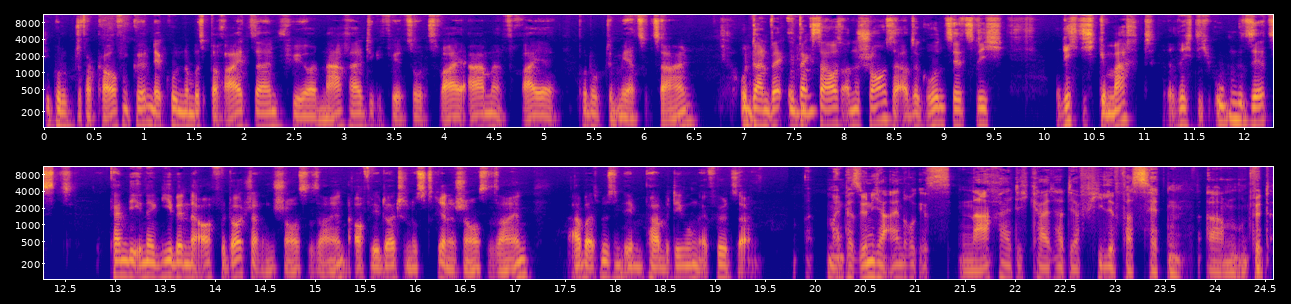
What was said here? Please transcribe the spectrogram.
die Produkte verkaufen können. Der Kunde muss bereit sein, für nachhaltige, für CO2-arme, freie Produkte mehr zu zahlen. Und dann mhm. wächst daraus eine Chance. Also grundsätzlich richtig gemacht, richtig umgesetzt, kann die Energiewende auch für Deutschland eine Chance sein, auch für die deutsche Industrie eine Chance sein. Aber es müssen eben ein paar Bedingungen erfüllt sein. Mein persönlicher Eindruck ist, Nachhaltigkeit hat ja viele Facetten ähm, und wird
